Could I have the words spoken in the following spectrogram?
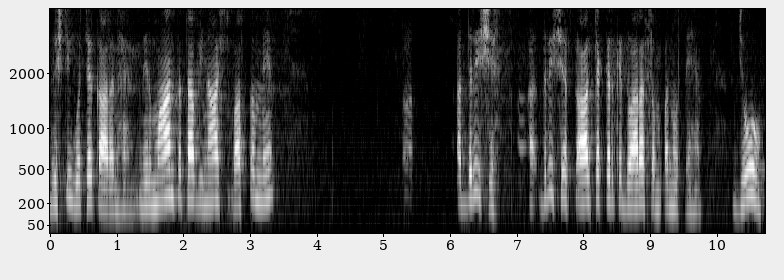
दृष्टिगोचर कारण है निर्माण तथा विनाश वास्तव में अदृश्य अदृश्य काल चक्र के द्वारा संपन्न होते हैं। जो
